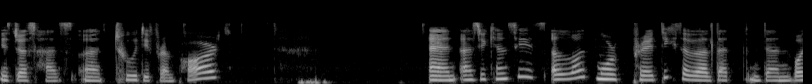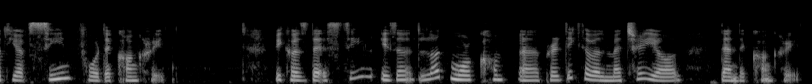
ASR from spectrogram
It just has uh, two different parts. And as you can see, it's a lot more predictable that, than what you have seen for the concrete because the steel is a lot more uh, predictable material than the concrete.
